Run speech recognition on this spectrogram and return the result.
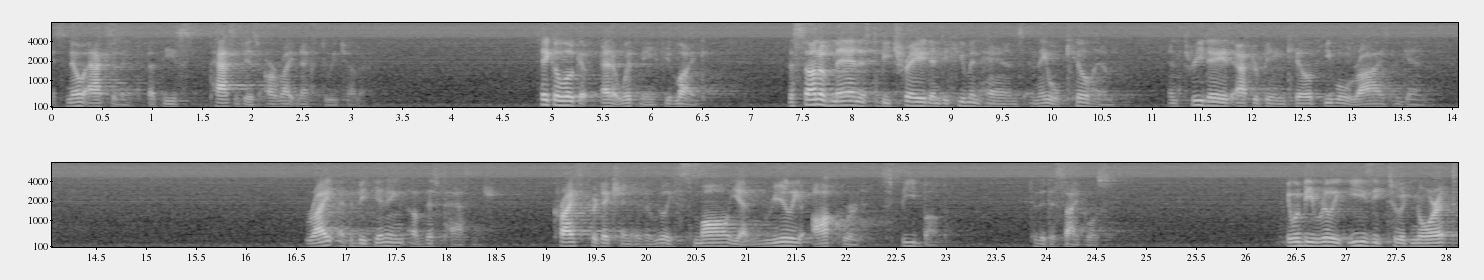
It's no accident that these passages are right next to each other. Take a look at, at, it with me if you'd like. The Son of Man is to be betrayed into human hands, and they will kill him and three days after being killed, he will rise again. Right at the beginning of this passage, Christ's prediction is a really small yet really awkward speed bump to the disciples. It would be really easy to ignore it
